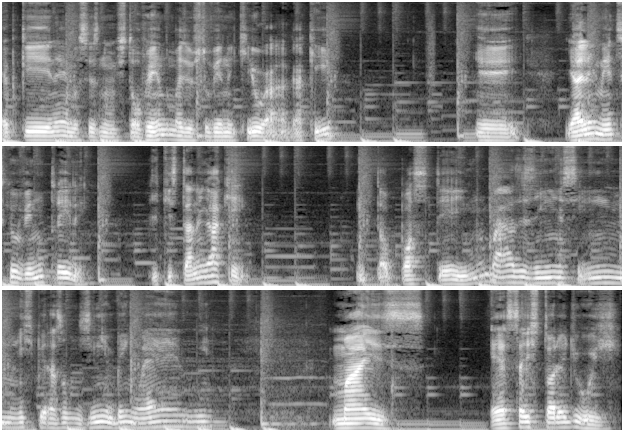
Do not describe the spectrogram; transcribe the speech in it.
É porque, né, vocês não estão vendo, mas eu estou vendo aqui o HQ. É, e há elementos que eu vi no trailer e que está na HQ. Então posso ter aí uma basezinha assim, uma inspiraçãozinha bem leve. Mas essa é a história de hoje.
